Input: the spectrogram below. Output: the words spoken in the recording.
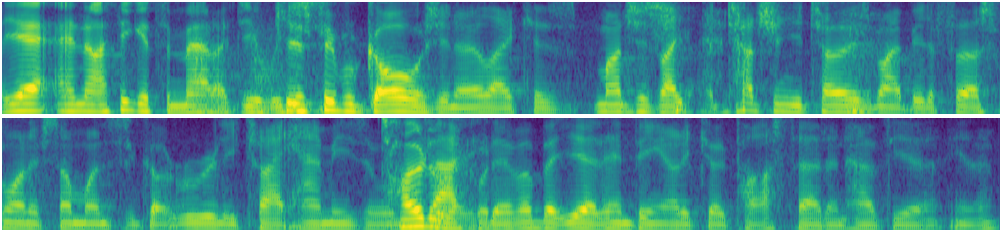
Yeah, and I think it's a mad idea. We Gives just people goals, you know, like as much as like touching your toes might be the first one if someone's got really tight hammies or Totally. back, whatever. But yeah, then being able to go past that and have your, you know,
